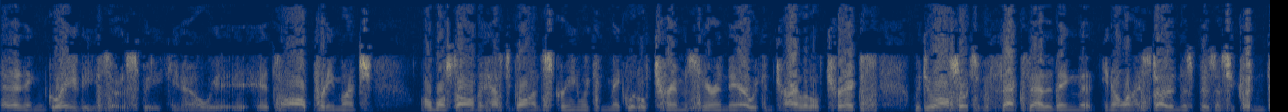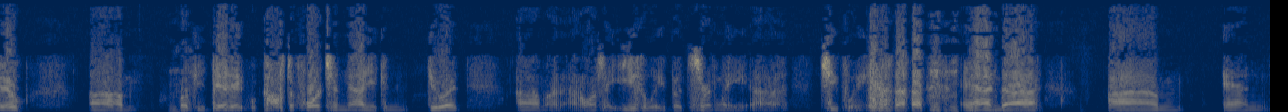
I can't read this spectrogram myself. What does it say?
editing gravy, so to speak. You know, we, it's all pretty much almost all of it has to go on screen. We can make little trims here and there. We can try little tricks. We do all sorts of effects editing that, you know, when I started in this business, you couldn't do. Um, mm-hmm. Or if you did, it would cost a fortune. Now you can do it, um, I don't want to say easily, but certainly, uh, cheaply. and, uh, um, and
